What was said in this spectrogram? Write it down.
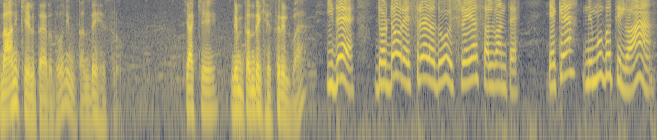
ನಾನು ಕೇಳ್ತಾ ಇರೋದು ನಿಮ್ಮ ತಂದೆ ಹೆಸರು. ಯಾಕೆ? ನಿಮ್ಮ ತಂದೆಗೆ ಹೆಸರಿಲ್ವಾ? ಇದೆ. ದೊಡ್ಡವ್ರ ಹೆಸರು ಹೇಳೋದು ಶ್ರೇಯಸ್ ಅಲ್ವಂತೆ. ಯಾಕೆ? ನಿಮಗ್ ಗೊತ್ತಿಲ್ವಾ?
